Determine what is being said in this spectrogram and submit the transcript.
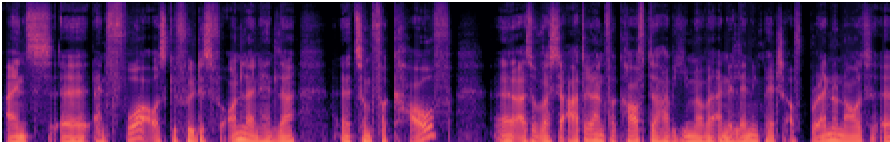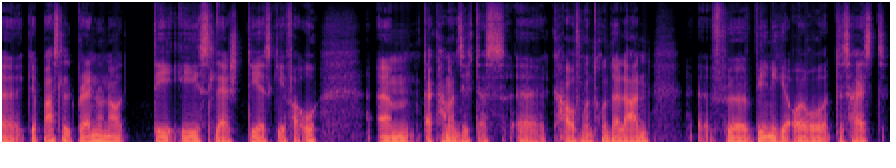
eins, äh, ein vorausgefülltes für Online-Händler äh, zum Verkauf. Äh, also was der Adrian verkauft, da habe ich ihm aber eine Landingpage auf Brandonaut äh, gebastelt, brandonaut.de slash dsgvo. Ähm, da kann man sich das äh, kaufen und runterladen äh, für wenige Euro. Das heißt,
